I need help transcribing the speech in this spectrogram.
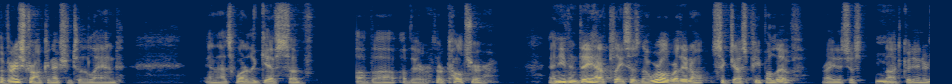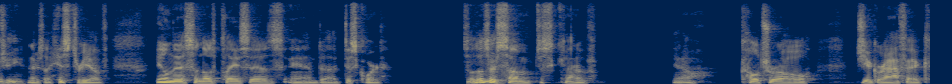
a very strong connection to the land, and that's one of the gifts of of uh, of their their culture. And even they have places in the world where they don't suggest people live. Right? It's just mm-hmm. not good energy. Mm-hmm. And there's a history of illness in those places and uh, discord. So mm-hmm. those are mm. some just kind of you know cultural, geographic,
